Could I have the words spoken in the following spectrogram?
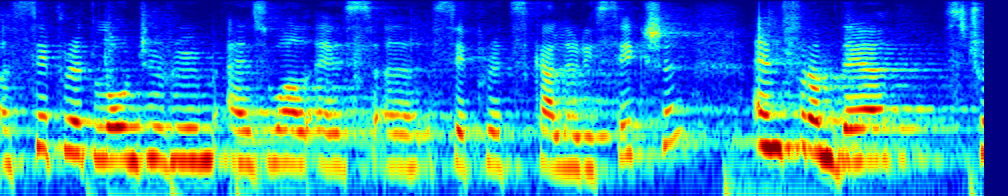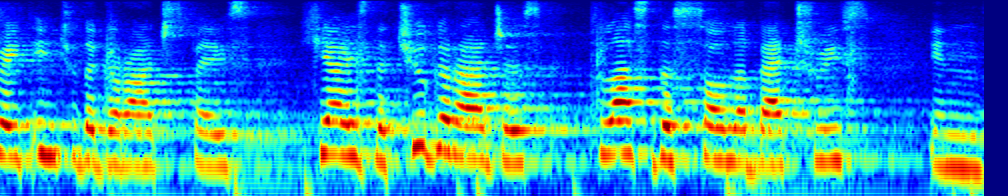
a separate laundry room as well as a separate scullery section. And from there, straight into the garage space. Here is the two garages plus the solar batteries in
